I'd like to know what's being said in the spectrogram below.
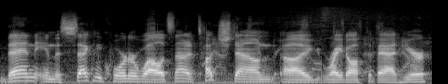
Then in the second quarter, while it's not a touchdown uh, right off the bat here,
